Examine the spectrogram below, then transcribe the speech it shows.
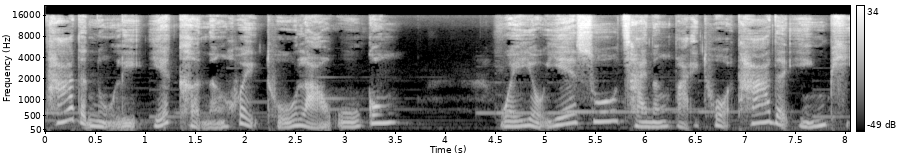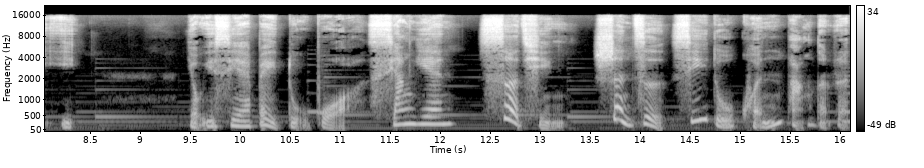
他的努力也可能会徒劳无功。唯有耶稣才能摆脱他的淫癖。有一些被赌博、香烟、色情，甚至吸毒捆绑的人，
